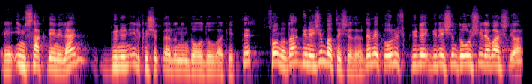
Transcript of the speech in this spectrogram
e, imsak denilen günün ilk ışıklarının doğduğu vakittir. Sonu da güneşin batışıdır. Demek ki oruç güne, güneşin doğuşuyla başlıyor.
